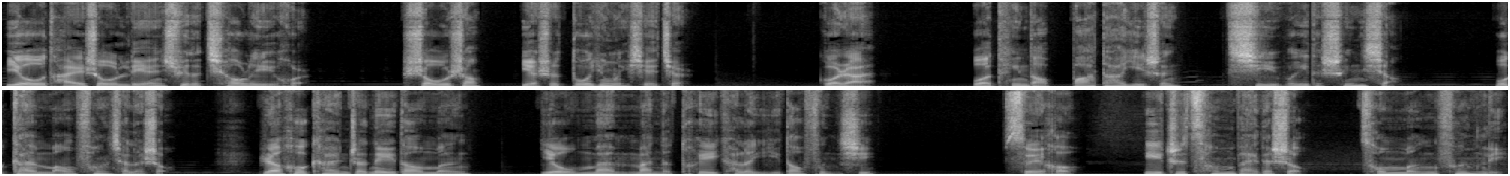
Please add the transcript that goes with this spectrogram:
又抬手连续的敲了一会儿，手上也是多用了一些劲儿。果然，我听到吧嗒一声细微的声响，我赶忙放下了手。然后看着那道门，又慢慢的推开了一道缝隙，随后，一只苍白的手从门缝里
